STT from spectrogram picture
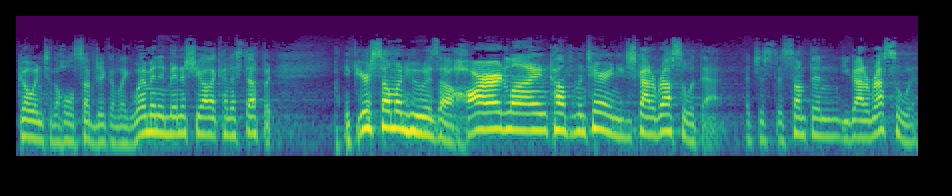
go into the whole subject of like women in ministry, all that kind of stuff, but if you're someone who is a hardline complementarian, you just gotta wrestle with that. That just is something you gotta wrestle with.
